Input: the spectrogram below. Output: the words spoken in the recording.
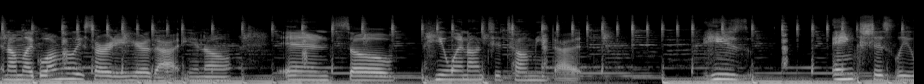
And I'm like, "Well, I'm really sorry to hear that, you know." And so he went on to tell me that he's anxiously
